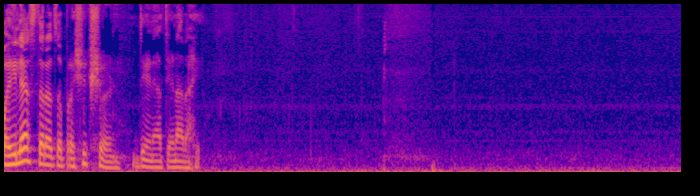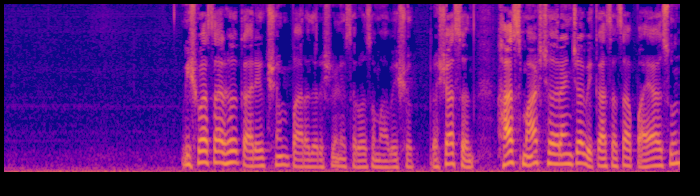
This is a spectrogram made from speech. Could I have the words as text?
पहिल्या स्तराचं प्रशिक्षण देण्यात येणार आहे. विश्वासार्ह कार्यक्षम पारदर्शी आणि सर्वसमावेशक प्रशासन हा स्मार्ट शहरांच्या विकासाचा पाया असून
